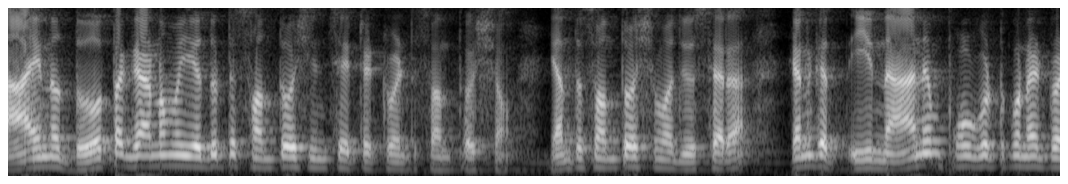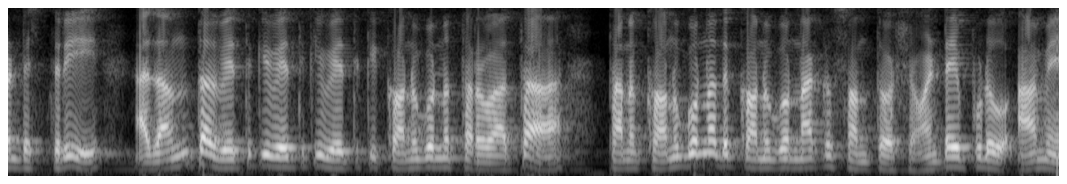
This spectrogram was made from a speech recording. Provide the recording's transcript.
ఆయన దూతగణము ఎదుట సంతోషించేటటువంటి సంతోషం. ఎంత సంతోషమో చూసారా కనుక ఈ నాణ్యం పోగొట్టుకున్నటువంటి స్త్రీ అదంతా వెతికి వెతికి వెతికి కనుగొన్న తర్వాత తను కనుగొన్నది కనుగొన్నాక సంతోషం. అంటే ఇప్పుడు ఆమె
